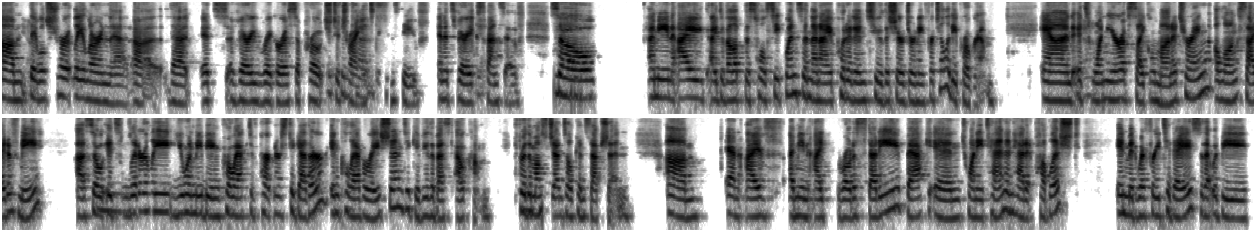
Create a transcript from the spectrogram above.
um, yeah. they will shortly learn that uh, that it's a very rigorous approach it's to intense. trying to conceive, and it's very expensive. Yeah. So, mm-hmm. I mean, I I developed this whole sequence, and then I put it into the Shared Journey Fertility Program, and it's yeah. one year of cycle monitoring alongside of me. Uh, so mm-hmm. it's literally you and me being proactive partners together in collaboration to give you the best outcome for the mm-hmm. most gentle conception. Um, and I've, I mean, I wrote a study back in 2010 and had it published in Midwifery Today. So that would be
